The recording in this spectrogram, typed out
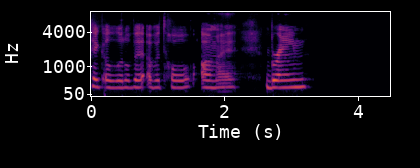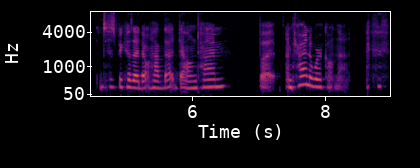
take a little bit of a toll on my brain just because I don't have that downtime, but I'm trying to work on that.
